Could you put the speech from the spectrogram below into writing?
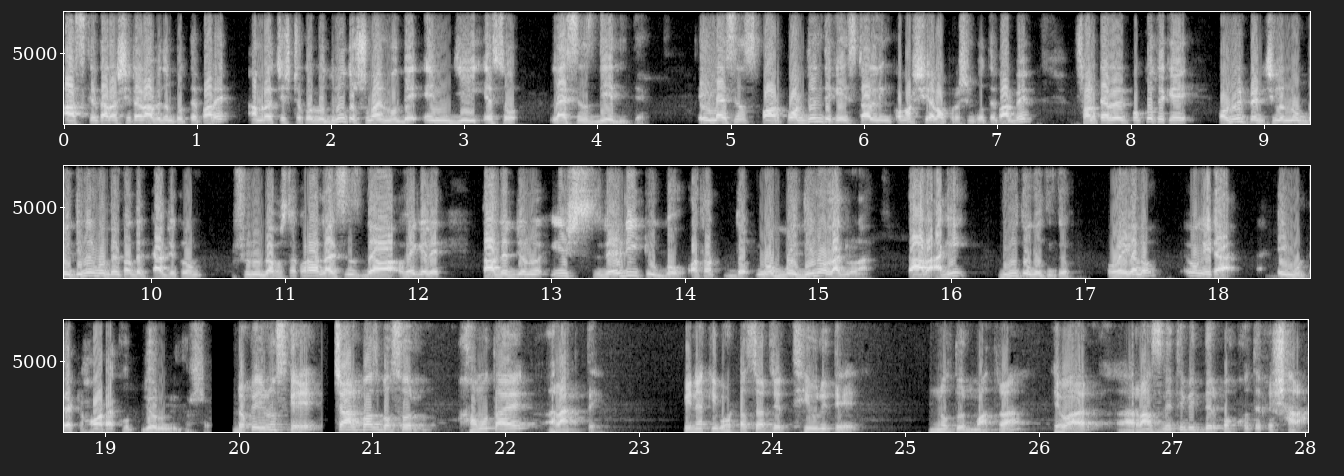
আজকে তারা সেটার আবেদন করতে পারে। আমরা চেষ্টা করব দ্রুত সময়ের মধ্যে এনজিএসও লাইসেন্স দিয়ে দিতে। এই লাইসেন্স পাওয়ার পর দিন থেকে স্টারলিং কমার্শিয়াল অপারেশন করতে পারবে। সরকারের পক্ষ থেকে কমিটমেন্ট ছিল নব্বই দিনের মধ্যে তাদের কার্যক্রম শুরুর ব্যবস্থা করা লাইসেন্স দেওয়া হয়ে গেলে তাদের জন্য ইটস রেডি টু গো অর্থাৎ নব্বই দিনও লাগল না। তার আগেই দ্রুত গতিতে হয়ে গেল এবং এটা এই মুহূর্তে একটা হওয়াটা খুব জরুরি দর্শক। ডক্টর ইউনুসকে চার পাঁচ বছর ক্ষমতায় রাখতে, পিনাকি ভট্টাচার্যের থিওরিতে নতুন মাত্রা, এবার রাজনীতিবিদদের পক্ষ থেকে সারা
